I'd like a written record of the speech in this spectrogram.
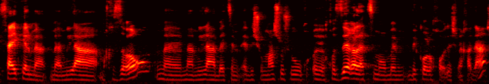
סייקל מה, מהמילה מחזור, מה, מהמילה בעצם איזשהו משהו שהוא אה, חוזר על עצמו בכל חודש מחדש.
